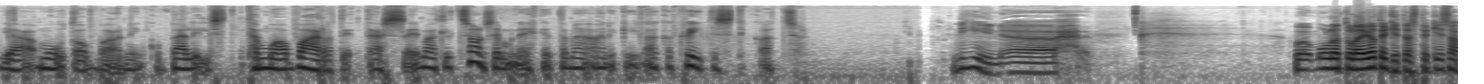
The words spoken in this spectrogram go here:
ja muut on vaan niin kuin välillisesti tai mua varten tässä. Ja mä ajattelin, että se on semmoinen ehkä, että mä ainakin aika kriittisesti katson. Niin, äh, mulle tulee jotenkin tästä kisa,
